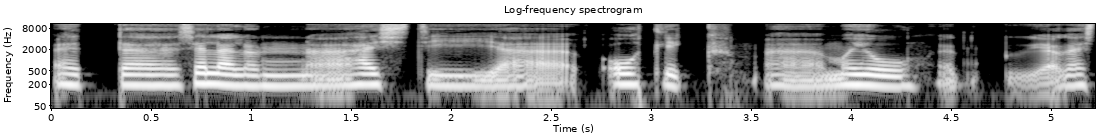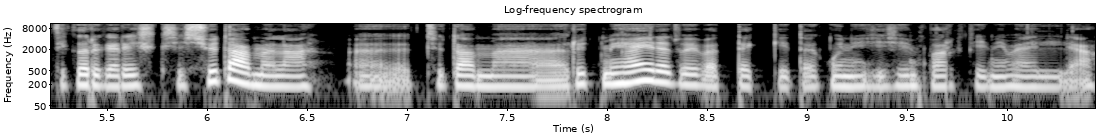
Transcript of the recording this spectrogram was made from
et äh, sellel on hästi ohtlik mõju ja hästi kõrge risk siis südamele, et südame rütmihäired võivad tekkida kuni siis infarktini välja.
